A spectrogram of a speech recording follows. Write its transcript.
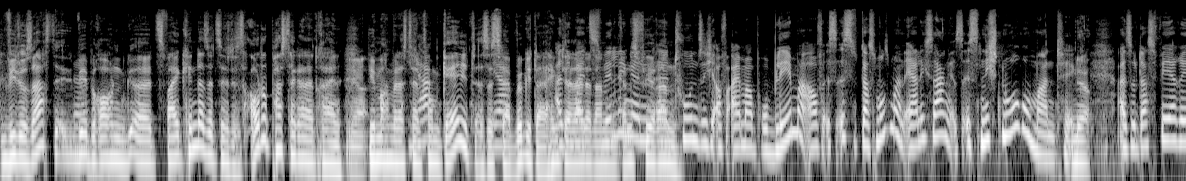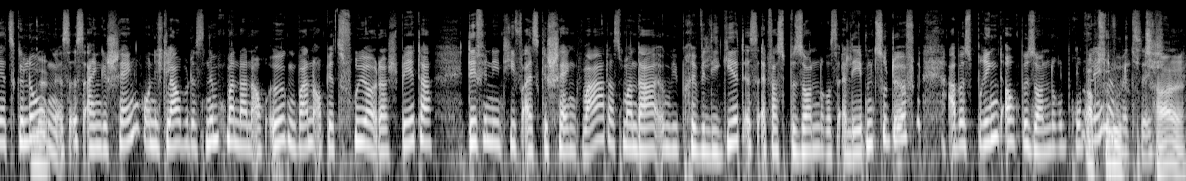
Wie du sagst, wir brauchen äh, zwei Kindersitze. Das Auto passt da gar nicht rein. Ja. Wie machen wir das denn Ja. vom Geld? Das ist ja, wirklich, da hängt also ja leider dann ganz viel ran. Äh, tun sich auf einmal Probleme auf. Es ist, das muss man ehrlich sagen, es ist nicht nur Romantik. Ja. Also das wäre jetzt gelogen. Nee. Es ist ein Geschenk und ich glaube, das nimmt man dann auch irgendwann, ob jetzt früher oder später, definitiv als Geschenk wahr, dass man da irgendwie privilegiert ist, etwas Besonderes erleben zu dürfen. Aber es bringt auch besondere Probleme Absolut, mit sich. total.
